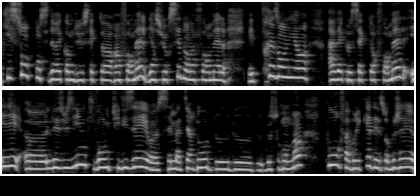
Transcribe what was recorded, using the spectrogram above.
qui sont considérés comme du secteur informel. Bien sûr, c'est dans l'informel, mais très en lien avec le secteur formel et les usines qui vont utiliser ces matériaux de, de, seconde main pour fabriquer des objets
